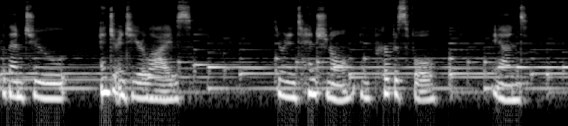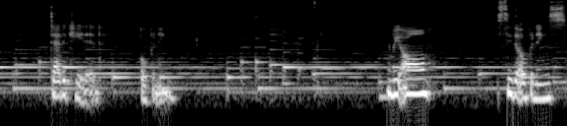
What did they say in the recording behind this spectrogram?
for them to enter into your lives through an intentional and purposeful and dedicated opening. And we all see the openings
